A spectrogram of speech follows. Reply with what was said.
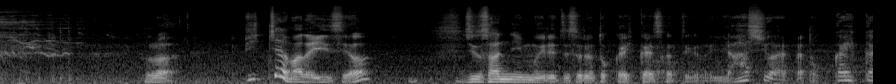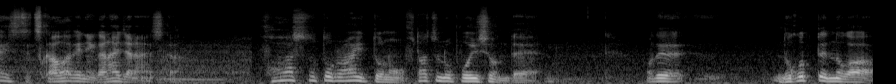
ほらピッチャーはまだいいですよ13人も入れてそれを特化引っかえ使ってるけど野手はやっぱり特化引っかえして使うわけにいかないじゃないですか。ファーストとライトの2つのポジションでで残ってんのが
